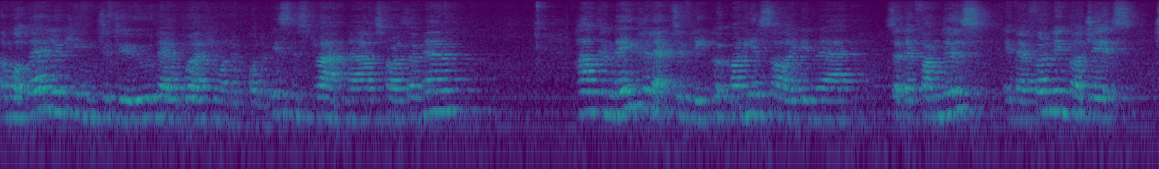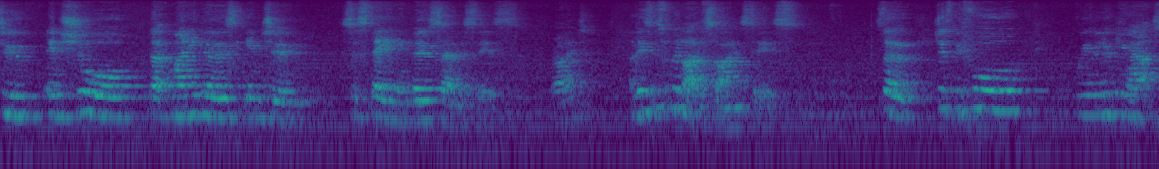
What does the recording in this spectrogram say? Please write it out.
And what they're looking to do, they're working on a, on a business plan now, as far as I know. How can they collectively put money aside in their, so their funders, in their funding budgets, to ensure that money goes into sustaining those services, right? And this is for the life sciences. So just before we were looking at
